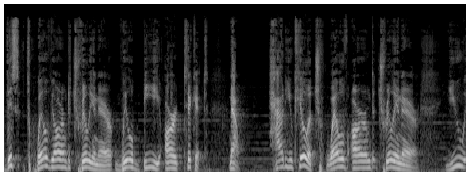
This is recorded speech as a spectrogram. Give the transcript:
this 12 armed trillionaire will be our ticket. Now, how do you kill a 12 armed trillionaire? You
